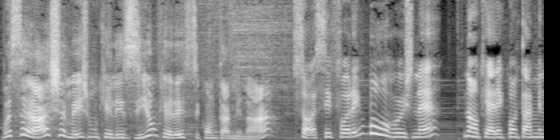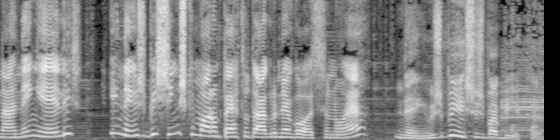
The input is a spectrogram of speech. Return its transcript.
Você acha mesmo que eles iam querer se contaminar? Só se forem burros, né? Não querem contaminar nem eles e nem os bichinhos que moram perto do agronegócio, não é? Nem os bichos, Babica.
